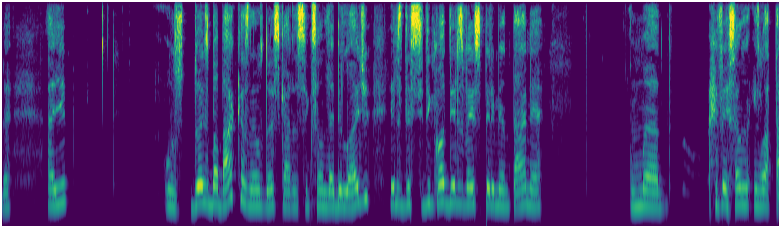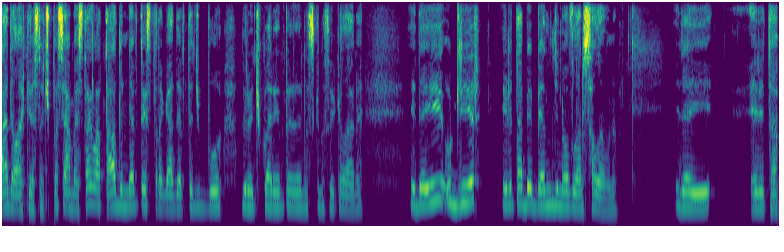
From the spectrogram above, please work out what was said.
né? Aí os dois babacas, né? Os dois caras assim que são Lab Lloyd, eles decidem qual deles vai experimentar, né? Uma refeição enlatada lá, que eles estão tipo assim, ah, mas tá enlatado, não deve estar estragado, deve estar de boa durante 40 anos, que não sei o que lá, né? E daí o Greer, ele tá bebendo de novo lá no salão, né? E daí ele tá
